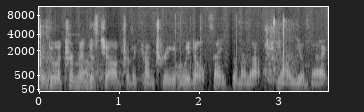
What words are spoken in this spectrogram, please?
they do a tremendous job for the country, and we don't thank them enough. And I'll yield back.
